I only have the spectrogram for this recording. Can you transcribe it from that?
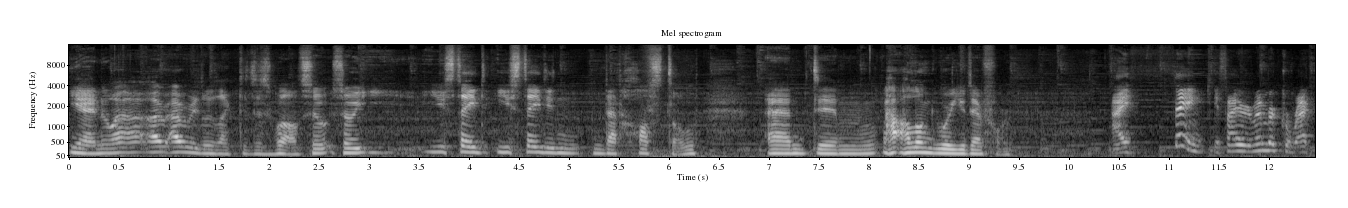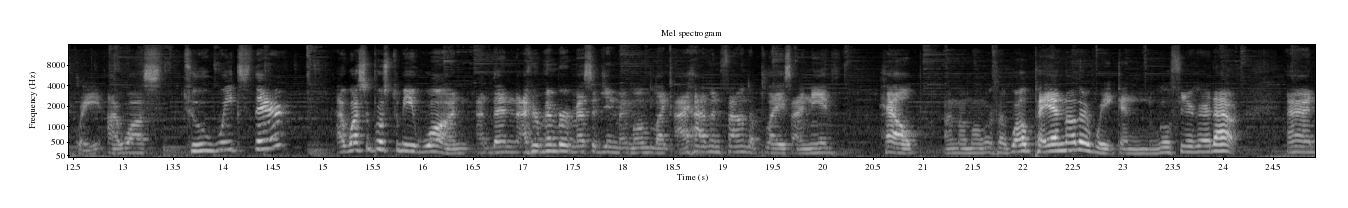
Yeah, no, I, I, I really liked it as well. So so y- you stayed you stayed in that hostel, and um, how, how long were you there for? I think, if I remember correctly, I was two weeks there. I was supposed to be one, and then I remember messaging my mom like, "I haven't found a place. I need help." And my mom was like, "Well, pay another week, and we'll figure it out." And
